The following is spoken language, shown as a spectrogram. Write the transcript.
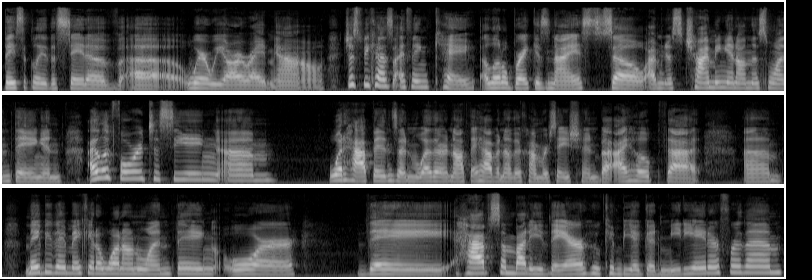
basically the state of uh, where we are right now. Just because I think, hey, a little break is nice. So I'm just chiming in on this one thing, and I look forward to seeing um, what happens and whether or not they have another conversation. But I hope that um, maybe they make it a one on one thing or they have somebody there who can be a good mediator for them.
